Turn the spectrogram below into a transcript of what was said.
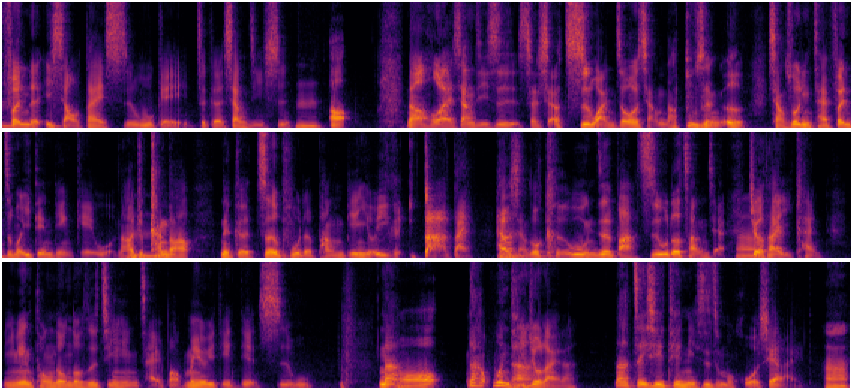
分了一小袋食物给这个香吉士，嗯，哦。然后后来香吉士想想吃完之后想到肚子很饿，想说你才分这么一点点给我，然后就看到那个泽普的旁边有一个一大袋，他就想说可恶，你这把食物都藏起来。结果他一看，里面通通都是金银财宝，没有一点点食物。那哦，那问题就来了，那这些天你是怎么活下来的？嗯，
